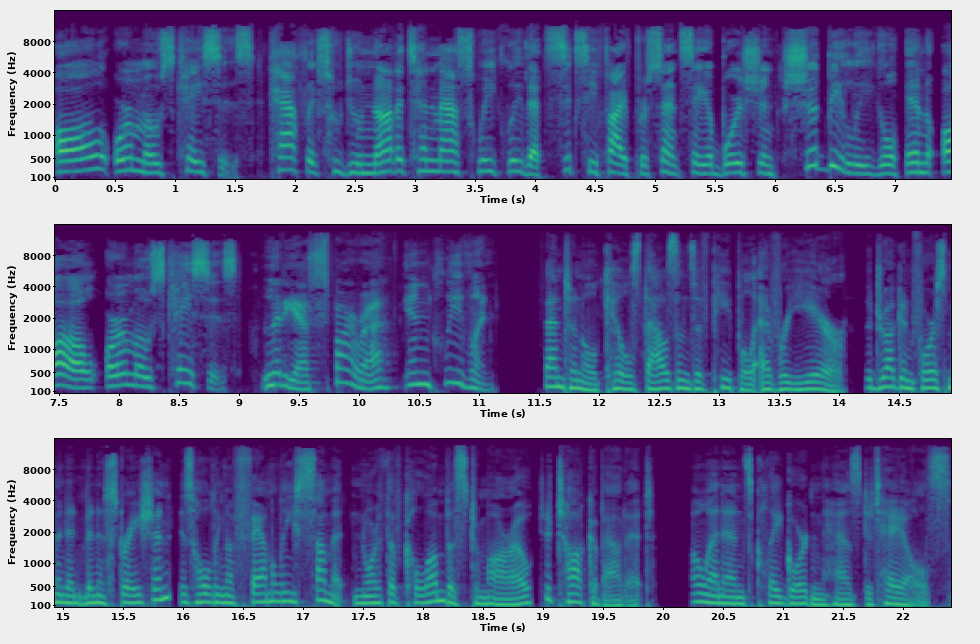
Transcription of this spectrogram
all or most cases. Catholics who do not attend Mass weekly, that's 65%, say abortion should be legal in all or most cases. Lydia Esparra in Cleveland. Fentanyl kills thousands of people every year. The Drug Enforcement Administration is holding a family summit north of Columbus tomorrow to talk about it. ONN's Clay Gordon has details.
